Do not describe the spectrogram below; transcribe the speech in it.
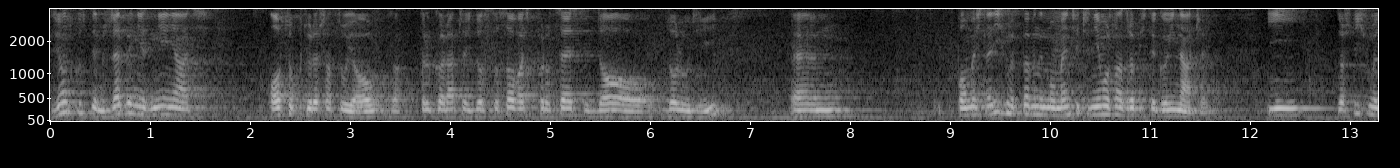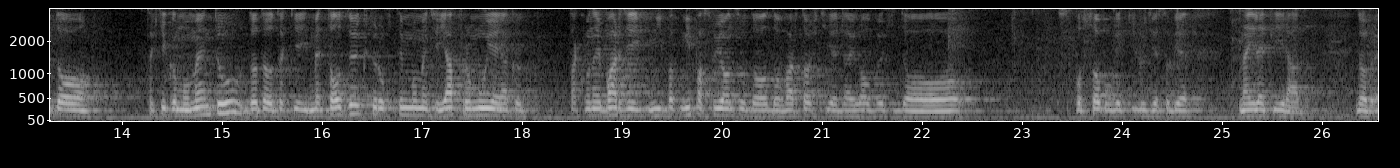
W związku z tym, żeby nie zmieniać osób, które szacują, tylko raczej dostosować procesy do, do ludzi, pomyśleliśmy w pewnym momencie, czy nie można zrobić tego inaczej. I doszliśmy do takiego momentu, do, do takiej metody, którą w tym momencie ja promuję jako taką najbardziej mi, mi pasującą do, do wartości agile'owych i do sposobów, w jaki ludzie sobie najlepiej radzą. Dobra.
